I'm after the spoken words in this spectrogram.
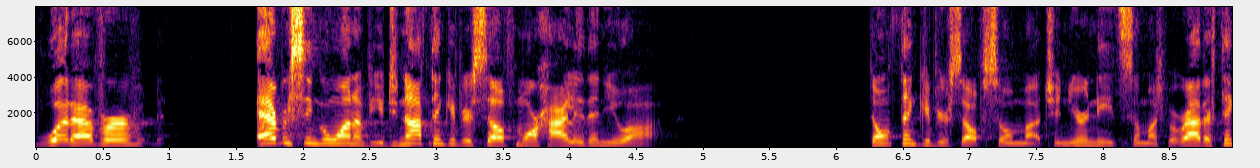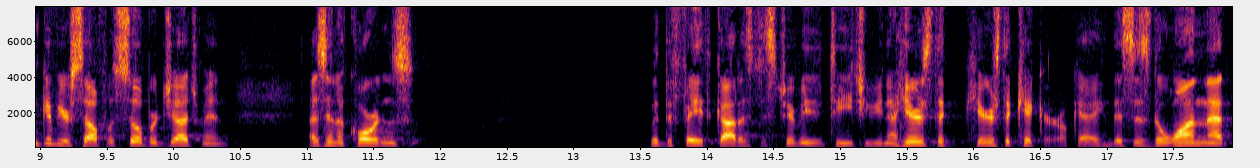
whatever, every single one of you, do not think of yourself more highly than you ought. Don't think of yourself so much and your needs so much, but rather think of yourself with sober judgment as in accordance with the faith God has distributed to each of you. Now, here's the, here's the kicker, okay? This is the one that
